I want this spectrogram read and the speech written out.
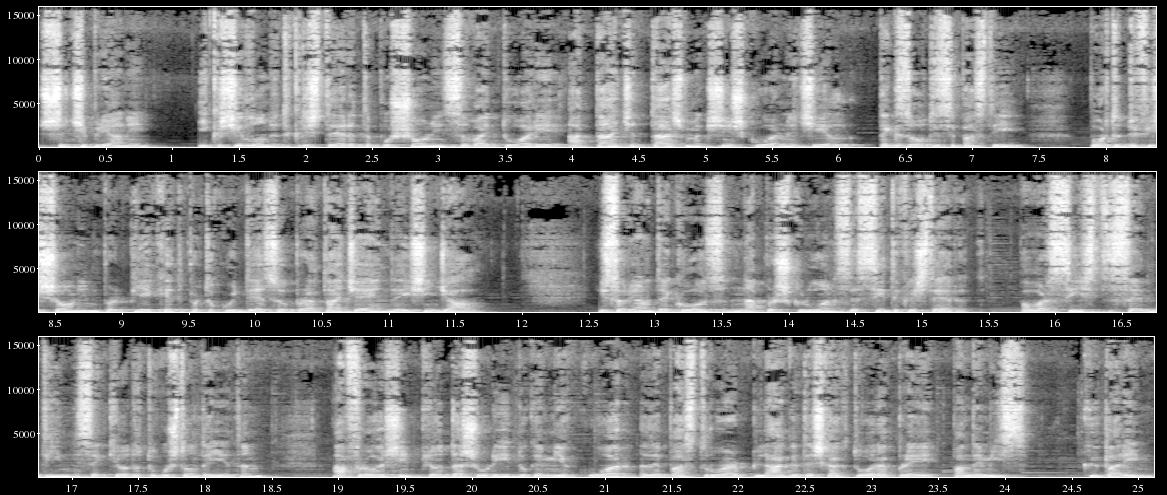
Shën Qipriani i këshillonte të krishterët të pushonin së vajtuari ata që tashmë kishin shkuar në qiell tek Zoti sipas tij, por të dyfishonin përpjekjet për t'u kujdesur për ata që ende ishin gjallë. Historianët e kohës na përshkruan se si të krishterët, pavarësisht se e dinin se kjo do t'u kushtonte jetën, afroheshin plot dashuri duke mjekuar dhe pastruar plagët e shkaktuara prej pandemisë. Ky parim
